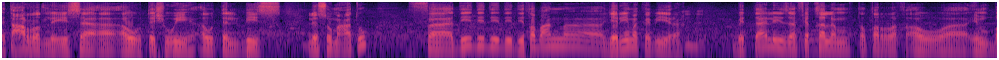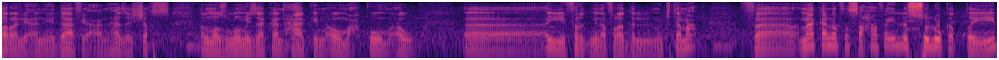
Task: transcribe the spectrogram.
يتعرض لإساءة أو تشويه أو تلبيس لسمعته فدي دي دي دي, دي طبعا ما جريمة كبيرة. بالتالي إذا في قلم تطرق أو انبرى لأن يدافع عن هذا الشخص المظلوم إذا كان حاكم أو محكوم أو آه، أي فرد من أفراد المجتمع فما كانت الصحافة إلا السلوك الطيب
